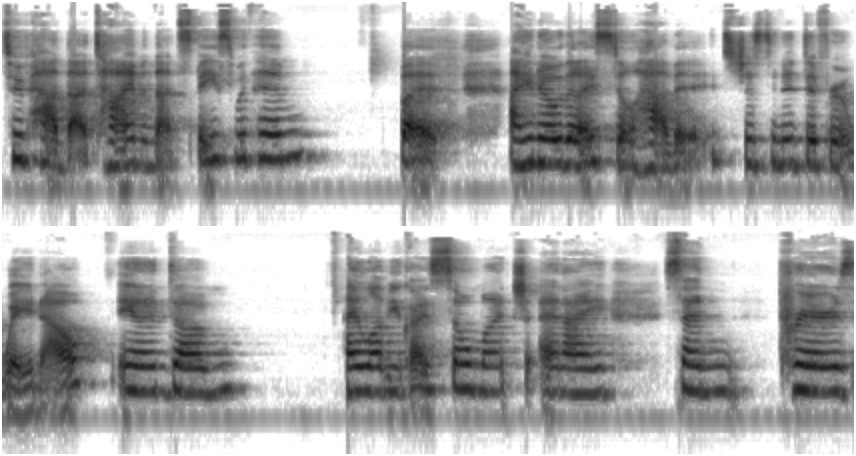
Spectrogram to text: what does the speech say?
to have had that time and that space with him. But I know that I still have it. It's just in a different way now. And um, I love you guys so much. And I send prayers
